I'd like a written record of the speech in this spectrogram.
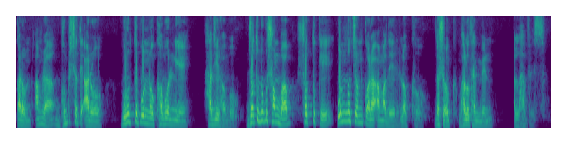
কারণ আমরা ভবিষ্যতে আরও গুরুত্বপূর্ণ খবর নিয়ে হাজির হব। যতটুকু সম্ভব সত্যকে উন্মোচন করা আমাদের লক্ষ্য। দর্শক, ভালো থাকবেন। আল্লাহ হাফেজ।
